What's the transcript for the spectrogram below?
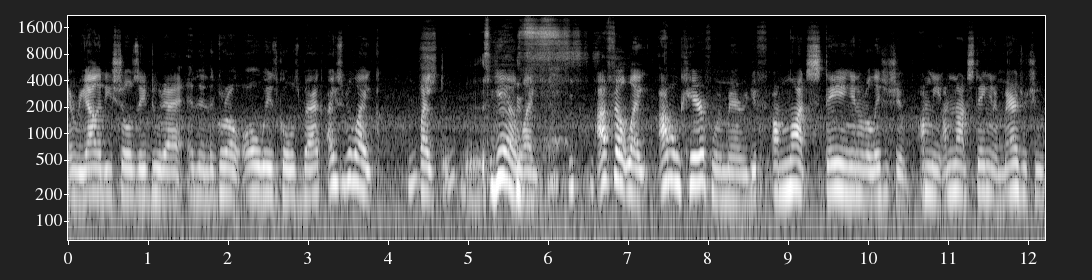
And reality shows they do that, and then the girl always goes back. I used to be like, like Stupid. yeah, like I felt like I don't care if we're married. If I'm not staying in a relationship, I mean I'm not staying in a marriage with you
